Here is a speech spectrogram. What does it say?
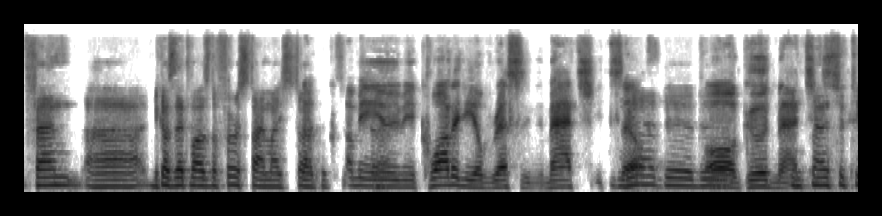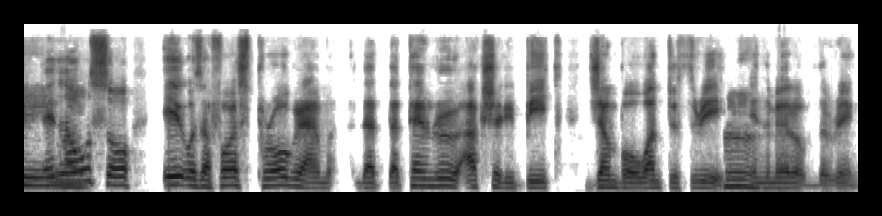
fan, uh, because that was the first time I started. I mean, uh, you mean quality of wrestling, the match itself. yeah, the, the oh, good matches. intensity. And like- also, it was a first program that the Tenryu actually beat Jumbo one to three Hmm. in the middle of the ring.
